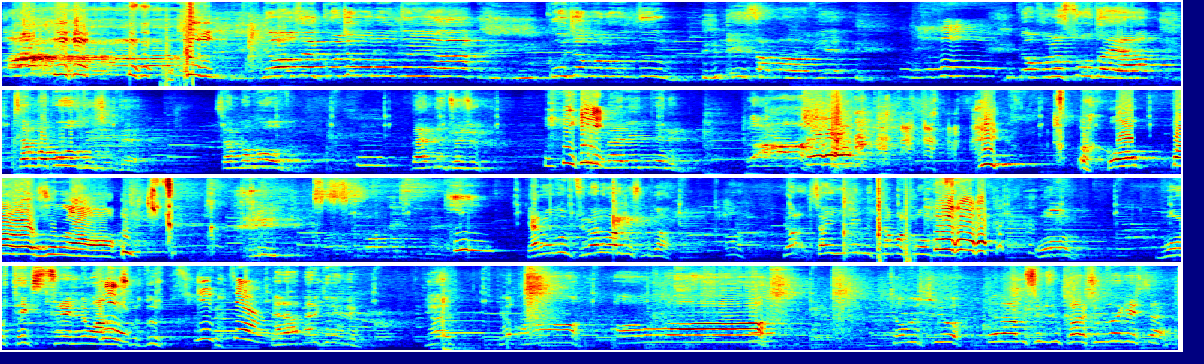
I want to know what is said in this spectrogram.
Aa! ya sen kocaman oldun ya. Kocaman oldun. El salla abiye. Ya burası oda ya. Sen baba oldun şimdi. Sen baba oldun. Ben de çocuk. Merit benim. Hoppa ağzına. Gel oğlum tünel varmış burada. Al. Ya sen yine mi tabak oldun? Oğlum Vortex tüneli varmış burada. Dur. Gideceğim. Beraber girelim. Gel. Gel. Aa, Allah. Çalışıyor. Gel abisi bizim karşımıza geç sen.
